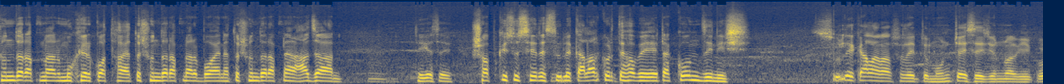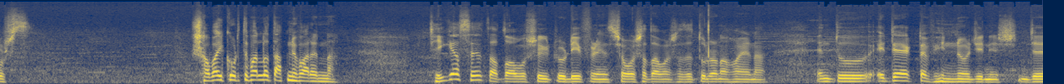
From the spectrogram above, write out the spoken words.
সুন্দর আপনার মুখের কথা এত সুন্দর আপনার বয়ান এত সুন্দর আপনার আজান। ঠিক আছে? সব কিছু ছেড়ে চুলে কালার করতে হবে এটা কোন জিনিস? চুলে কালার আসলে একটু মন চাইছে এই জন্য আর কি করছে। সবাই করতে পারলেও তো আপনি পারেন না। ঠিক আছে তা তো অবশ্যই একটু ডিফারেন্স সবার সাথে আমার সাথে তুলনা হয় না। কিন্তু এটা একটা ভিন্ন জিনিস যে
